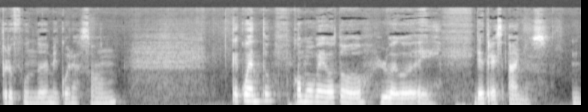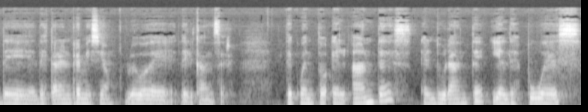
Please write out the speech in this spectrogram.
profundo de mi corazón. Te cuento cómo veo todo luego de, de tres años de, de, estar en remisión, luego de, del cáncer. Te cuento el antes, el durante y el después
